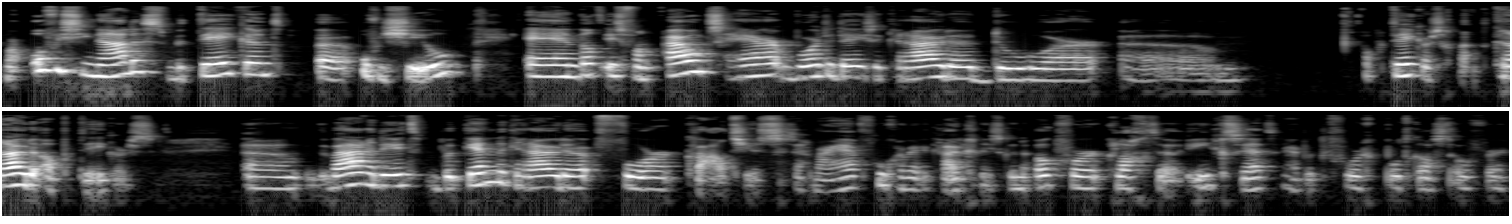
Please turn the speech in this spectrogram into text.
Maar officinalis betekent uh, officieel. En dat is van oudsher worden deze kruiden door um, apothekers gebruikt, kruidenapothekers. Um, waren dit bekende kruiden voor kwaaltjes, zeg maar. Hè? Vroeger werden kruidengeneeskunde ook voor klachten ingezet. Daar heb ik de vorige podcast over,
